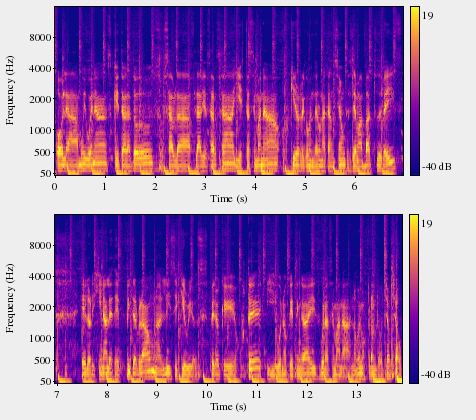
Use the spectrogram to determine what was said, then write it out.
Hola, muy buenas, ¿qué tal a todos? Os habla Flavio Zarza y esta semana os quiero recomendar una canción que se llama Back to the Base. El original es de Peter Brown and Lizzie Curious. Espero que os guste y bueno, que tengáis buena semana. Nos vemos pronto. Chao, chao.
